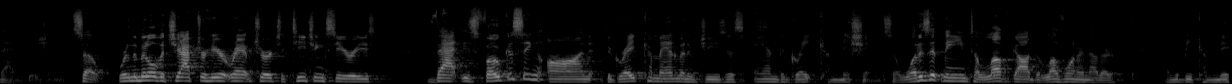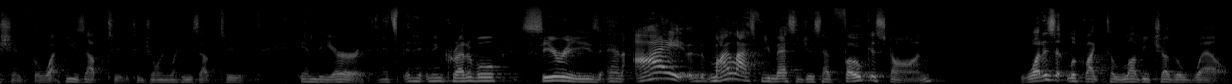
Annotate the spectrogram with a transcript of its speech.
that vision. So we're in the middle of a chapter here at Ramp Church, a teaching series that is focusing on the great commandment of Jesus and the great commission. So, what does it mean to love God, to love one another, and to be commissioned for what He's up to, to join what He's up to in the earth. And it's been an incredible series. And I, my last few messages have focused on what does it look like to love each other well?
